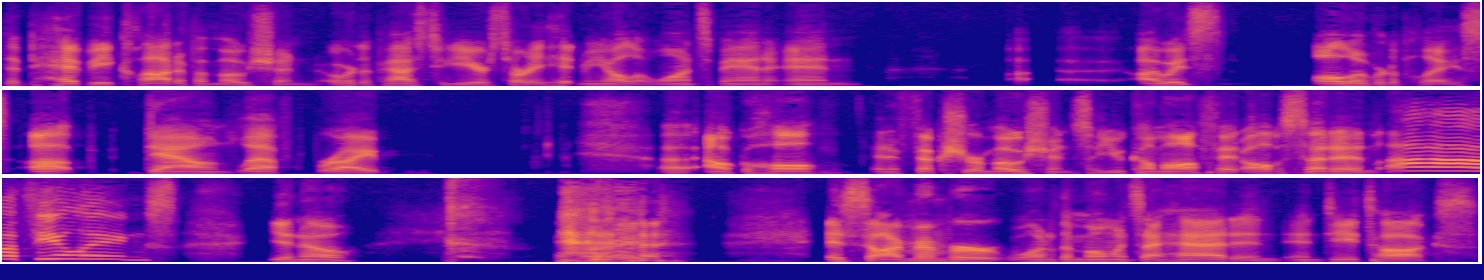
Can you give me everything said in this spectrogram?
the heavy cloud of emotion over the past two years started hitting me all at once, man. And I was all over the place, up, down, left, right. Uh, alcohol it affects your emotion, so you come off it all of a sudden. Ah, feelings, you know. And so I remember one of the moments I had in, in detox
